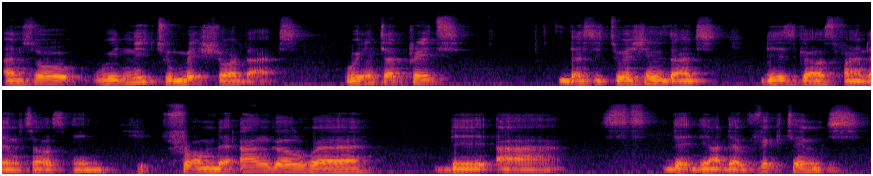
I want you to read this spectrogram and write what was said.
And so we need to make sure that we interpret the situations that these girls find themselves in from the angle where they are they, they are the victims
